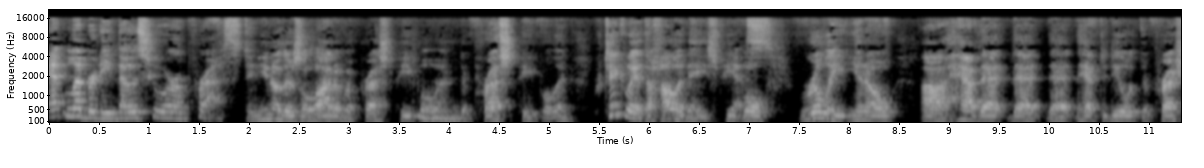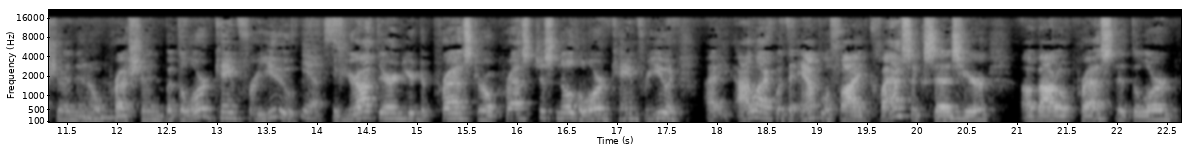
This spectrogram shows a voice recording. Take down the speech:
at liberty those who are oppressed. And you know, there's a lot of oppressed people and depressed people, and particularly at the holidays, people Yes. really, you know, uh, have that that that have to deal with depression and Mhm. oppression. But the Lord came for you. Yes. If you're out there and you're depressed or oppressed, just know the Lord came for you. And I, I like what the Amplified Classic says Mhm. here about oppressed, that the Lord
